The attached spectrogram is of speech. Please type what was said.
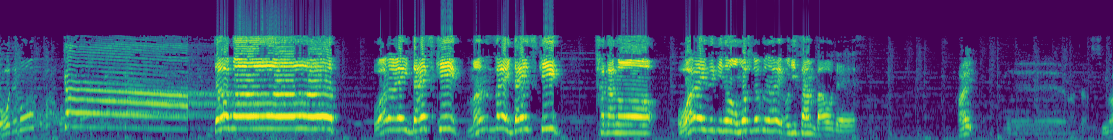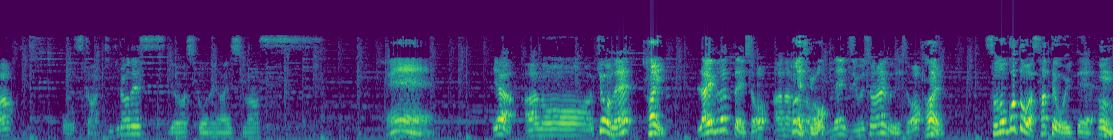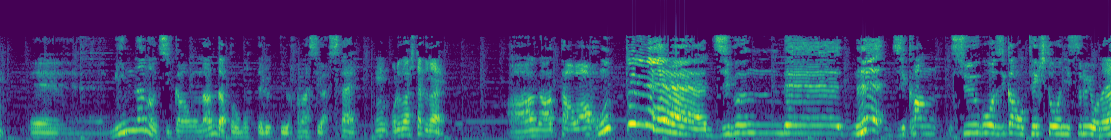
こうでもガどうもーお笑い大好き漫才大好きただの、お笑い好きの面白くないおじさん、バオです。はい。えー、私は、大塚明宏です。よろしくお願いします。ねいや、あのー、今日ね、え。はい。ライブだったでしょ？あなたのそうですよね、事務所ライブでしょ？はい。そのことはさておいて、うん。えー、みんなの時間を何だと思ってるっていう話がしたい。うん、俺はしたくない。あなたは本当にね、自分でね、時間、集合時間を適当にするよね。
